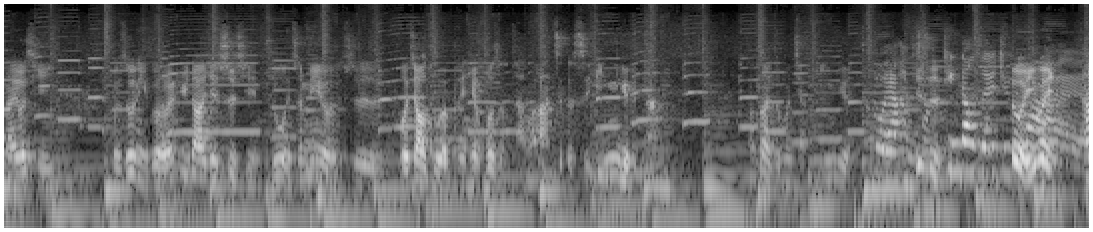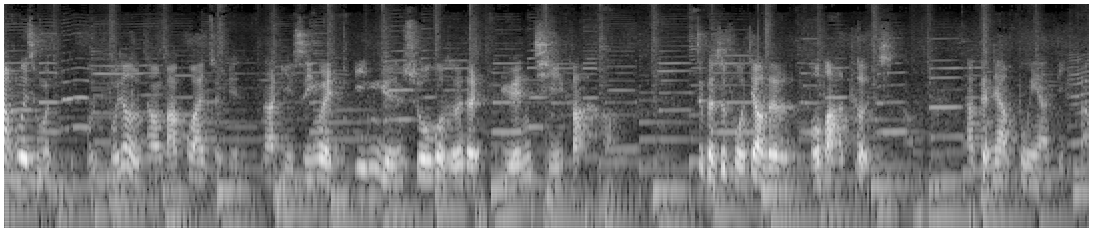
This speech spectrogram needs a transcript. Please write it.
那尤其有时候你可能遇到一些事情，如果你身边有是佛教徒的朋友，或者他们啊，这个是姻缘啊。那到底怎么讲姻缘呢？对啊，很常听到这一句话。对，因为哎他为什么佛佛教徒他们把它挂在嘴边？那也是因为因缘说或所谓的缘起法哈，这个是佛教的佛法的特质哦，它更加有不一样的地方。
